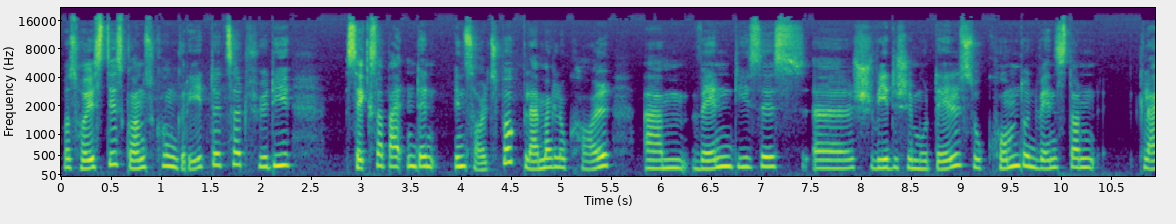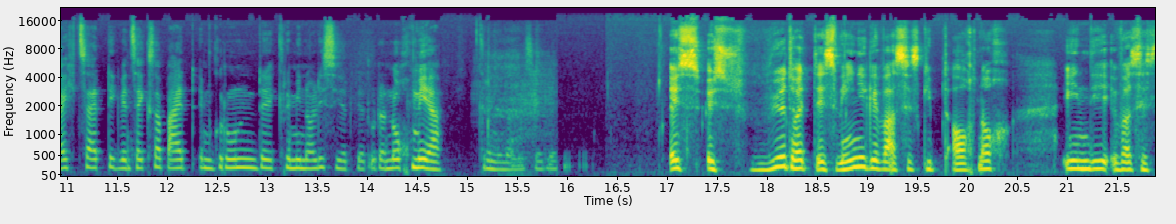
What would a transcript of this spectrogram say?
was heißt das ganz konkret jetzt für die Sexarbeitenden in Salzburg, bleiben wir lokal, ähm, wenn dieses äh, schwedische Modell so kommt und wenn es dann gleichzeitig, wenn Sexarbeit im Grunde kriminalisiert wird oder noch mehr kriminalisiert? Es, es wird halt das wenige, was es gibt, auch noch in die, was es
